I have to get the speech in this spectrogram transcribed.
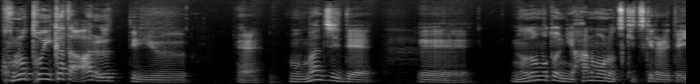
この問い方ある？っていう、ええもうマジで、えー喉元に刃物突きつけられて、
